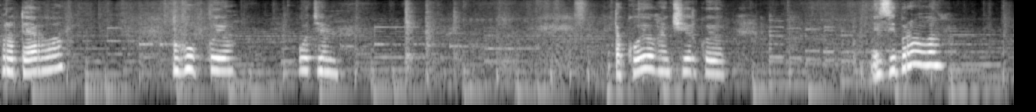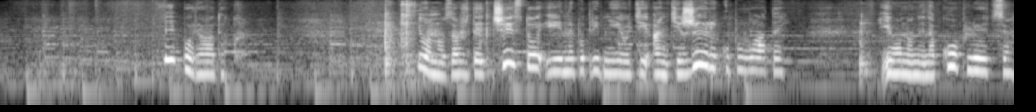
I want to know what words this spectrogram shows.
протерла губкою, потім такою ганчіркою зібрала порядок. І воно завжди чисто, і не потрібні оті антижири купувати. І воно не накоплюється.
